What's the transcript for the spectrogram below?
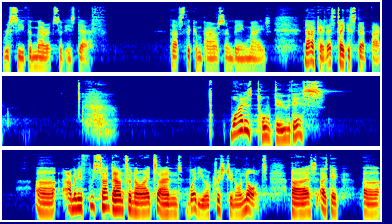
receive the merits of his death. That's the comparison being made. Now, okay, let's take a step back. Why does Paul do this? Uh, I mean, if we sat down tonight and whether you're a Christian or not, uh, okay, uh,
